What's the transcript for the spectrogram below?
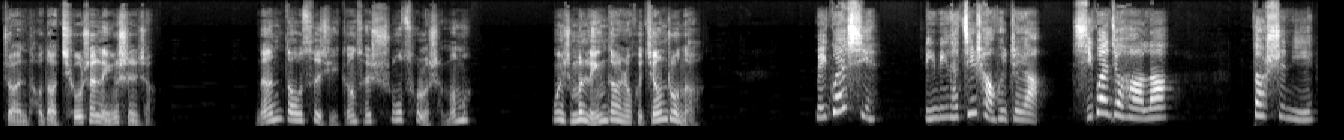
转投到秋山林身上。难道自己刚才说错了什么吗？为什么林大人会僵住呢？没关系，林林她经常会这样，习惯就好了。倒是你，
